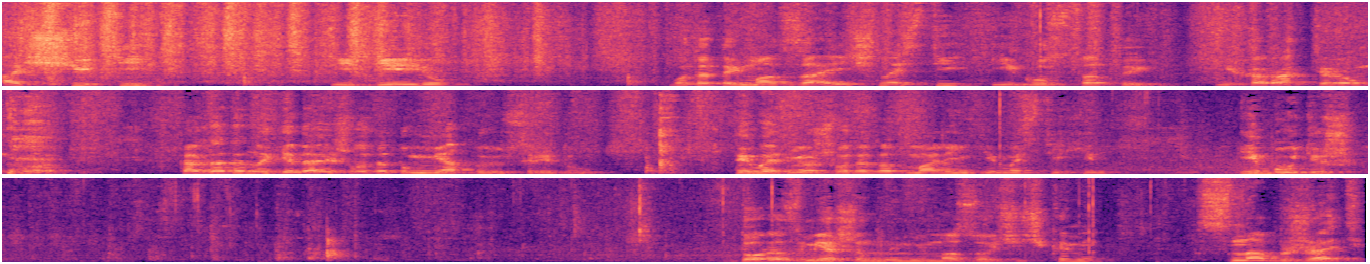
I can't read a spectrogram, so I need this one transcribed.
ощутить идею вот этой мозаичности и густоты, и характера укладки. Когда ты накидаешь вот эту мятую среду, ты возьмешь вот этот маленький мастихин и будешь до размешанными мазочечками снабжать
